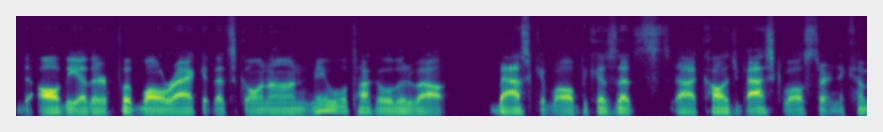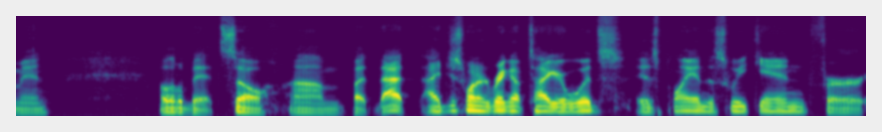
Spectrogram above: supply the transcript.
the, all the other football racket that's going on. Maybe we'll talk a little bit about basketball because that's uh, college basketball starting to come in a little bit. So, um, but that I just wanted to bring up Tiger Woods is playing this weekend for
